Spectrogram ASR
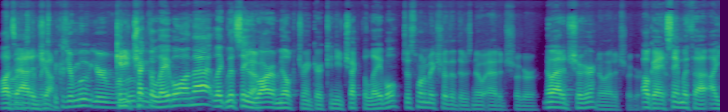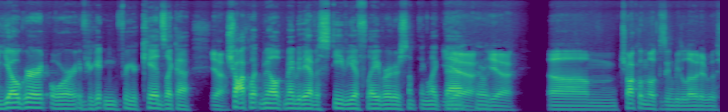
Lots of thrown into added junk. because you're moving. You're Can you check removing the label on that? Like, let's say you are a milk drinker. Can you check the label? Just want to make sure that there's no added sugar. No added sugar. No added sugar. Okay. Yeah. Same with a, a yogurt, or if you're getting for your kids like a Yeah. chocolate milk, maybe they have a stevia flavored or something like that. Yeah. or Yeah. Um, chocolate milk is going to be loaded with.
